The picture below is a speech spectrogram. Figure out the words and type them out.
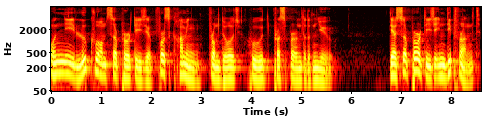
only lukewarm support is forthcoming from those who prosper under the new. Their support is indifferent,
